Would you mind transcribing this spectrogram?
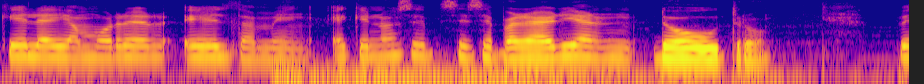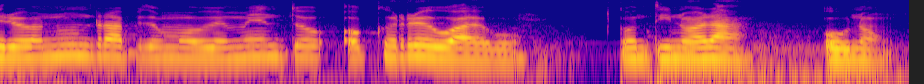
que ela ia morrer e el tamén, e que non se, se separarían do outro. Pero nun rápido movimento ocorreu algo. Continuará ou non.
